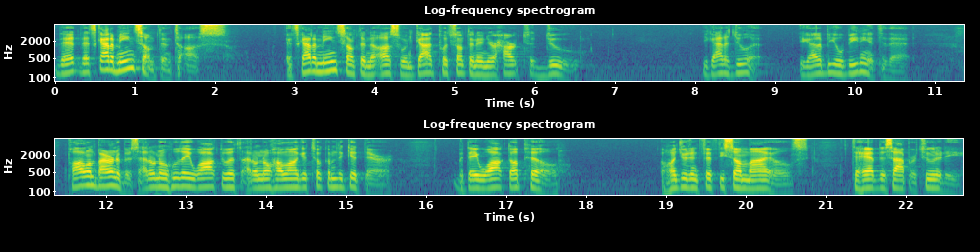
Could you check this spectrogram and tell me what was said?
that, that's got to mean something to us. It's got to mean something to us when God puts something in your heart to do. You got to do it. You got to be obedient to that. Paul and Barnabas, I don't know who they walked with, I don't know how long it took them to get there, but they walked uphill 150 some miles to have this opportunity.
